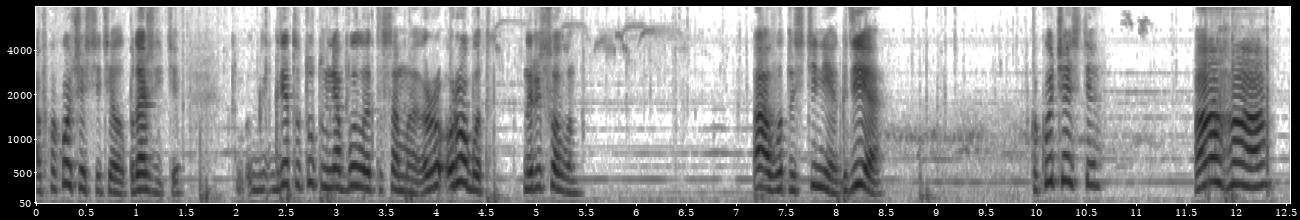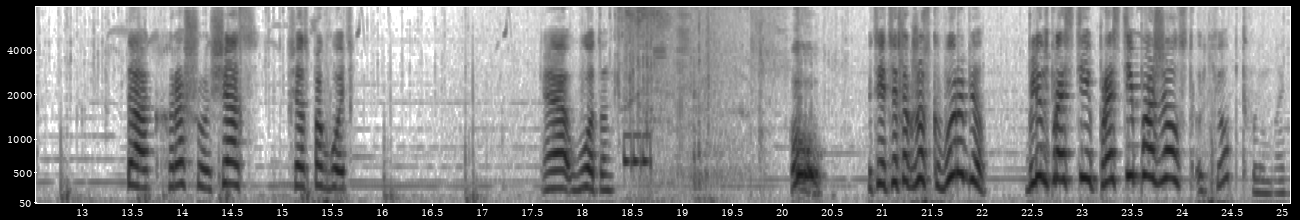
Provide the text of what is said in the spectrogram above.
А в какой части тела? Подождите. Где-то тут у меня было это самое. Р робот нарисован. А, вот на стене. Где? В какой части? Ага. Так, хорошо. Сейчас. Сейчас, погодь. Э, вот он. О! Это я тебя так жестко вырубил? Блин, прости, прости, пожалуйста. Ой, ёб твою мать.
